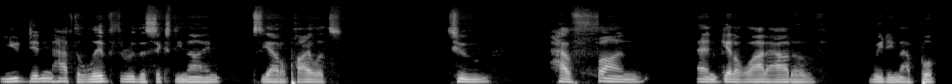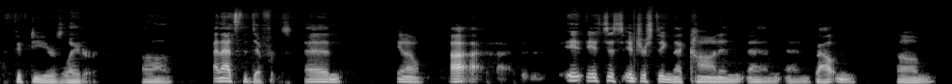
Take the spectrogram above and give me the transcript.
you didn't have to live through the 69 Seattle Pilots to have fun and get a lot out of reading that book 50 years later. Uh, and that's the difference. And, you know, I, it, it's just interesting that Kahn and and and Bouton um,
